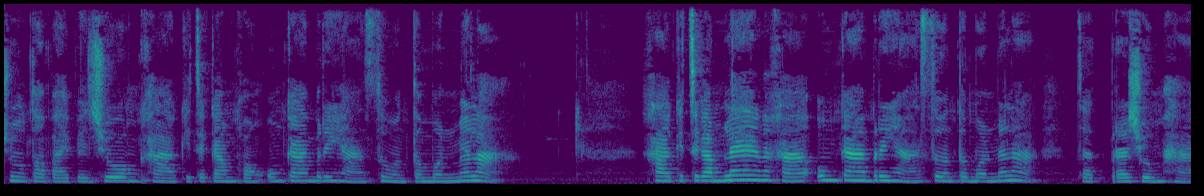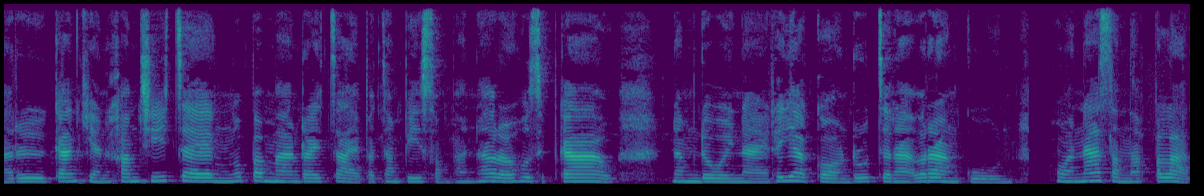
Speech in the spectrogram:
ช่วงต่อไปเป็นช่วงข่าวกิจกรรมขององค์การบริหารส่วนตำบลแม่ละข่าวกิจกรรมแรกนะคะ องค์การบริหารส่วนตำบลแม่ละ จัดประชุมหารือการเขียนคำชี้แจง งบประมาณรายจ่ายประจำปี 2569 นำโดยนายทยากรรุจนะวรางกูล หัวหน้าสำนักปลัด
